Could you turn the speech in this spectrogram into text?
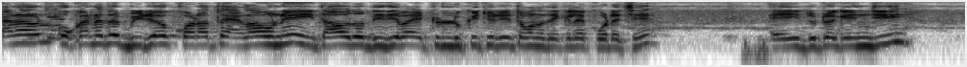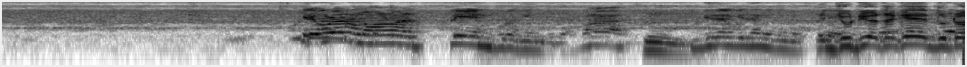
কারণ ওখানে তো ভিডিও করা তো অ্যালাউ নেই তাও তো দিদিভাই একটু লুকিয়ে চুরিয়ে তোমাদের দেখলে করেছে। এই দুটো গেঞ্জি। জুডিও থেকে দুটো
